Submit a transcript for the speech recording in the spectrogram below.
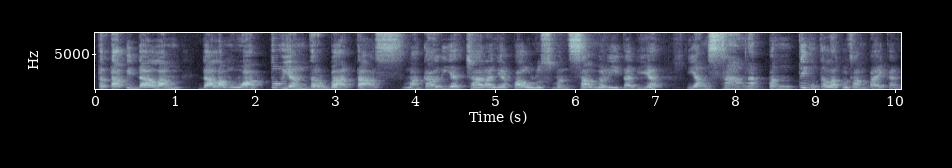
tetapi dalam dalam waktu yang terbatas, maka lihat caranya Paulus mensummary tadi ya, yang sangat penting telah kusampaikan.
